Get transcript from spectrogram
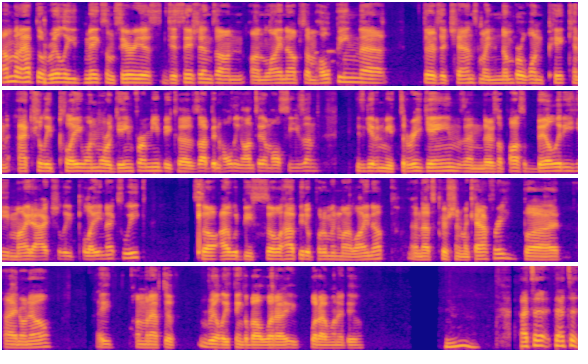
I'm gonna have to really make some serious decisions on on lineups. I'm hoping that there's a chance my number one pick can actually play one more game for me because I've been holding on to him all season. He's given me three games, and there's a possibility he might actually play next week. So I would be so happy to put him in my lineup, and that's Christian McCaffrey. But I don't know. I I'm gonna have to really think about what I what I want to do. Hmm. That's a that's a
